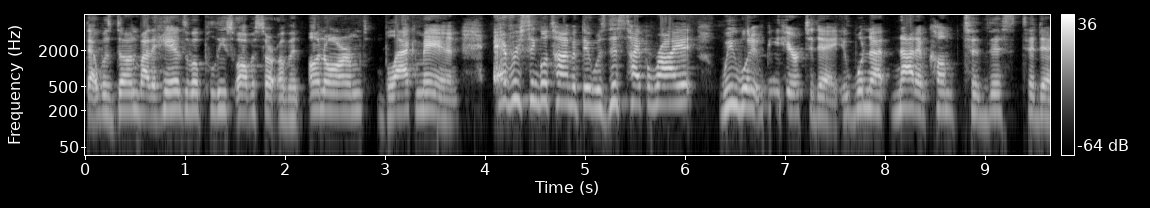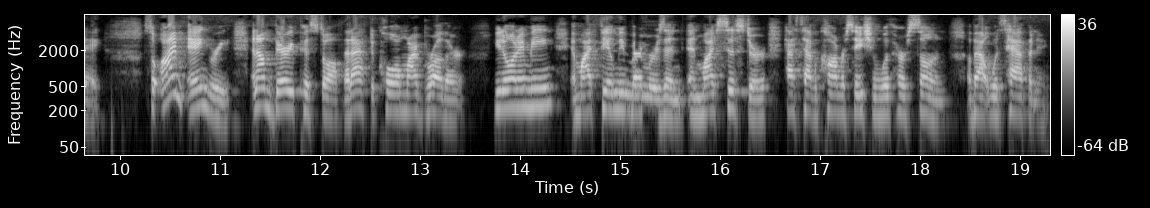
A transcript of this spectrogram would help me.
that was done by the hands of a police officer of an unarmed black man, every single time if there was this type of riot, we wouldn't be here today. It would not, not have come to this today. So I'm angry and I'm very pissed off that I have to call my brother you know what I mean? And my family members and, and my sister has to have a conversation with her son about what's happening.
